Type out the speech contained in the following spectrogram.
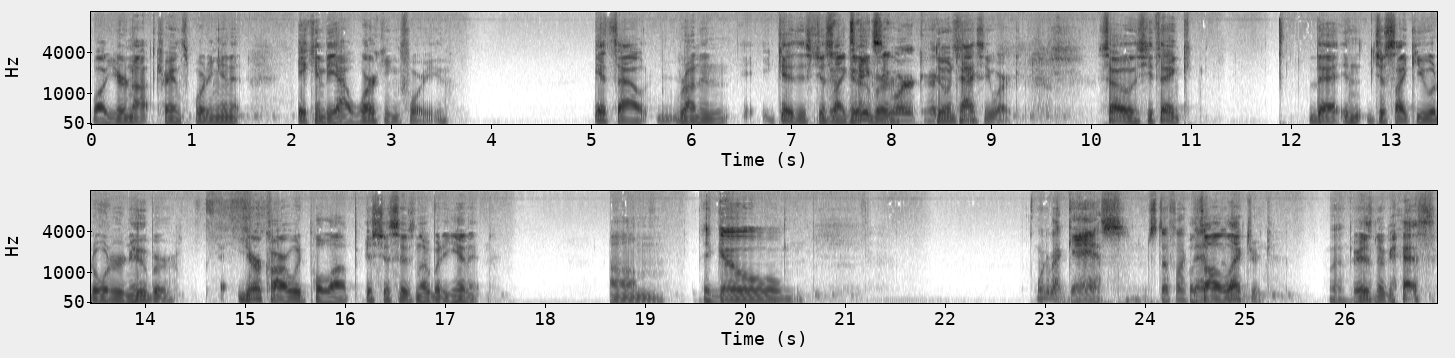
while you're not transporting in it, it can be out working for you. It's out running because it's just Doing like Uber work, doing taxi work. So if you think that in, just like you would order an Uber, your car would pull up. It's just there's nobody in it. Um, It go. What about gas stuff like it's that? It's all electric. Well. there is no gas,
